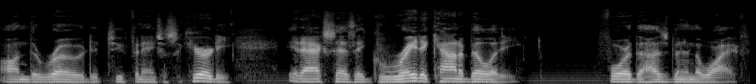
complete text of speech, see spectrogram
on the road to financial security. It acts as a great accountability for the husband and the wife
